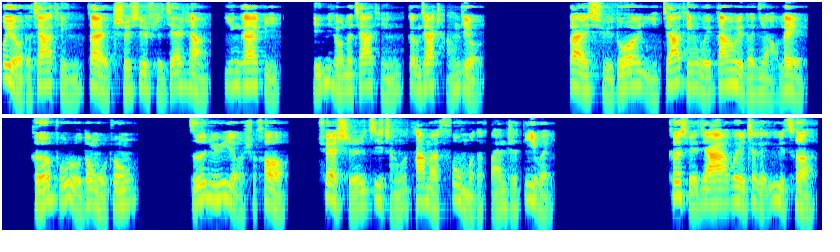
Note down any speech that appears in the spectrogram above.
富有的家庭在持续时间上应该比。贫穷的家庭更加长久。在许多以家庭为单位的鸟类和哺乳动物中，子女有时候确实继承了他们父母的繁殖地位。科学家为这个预测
